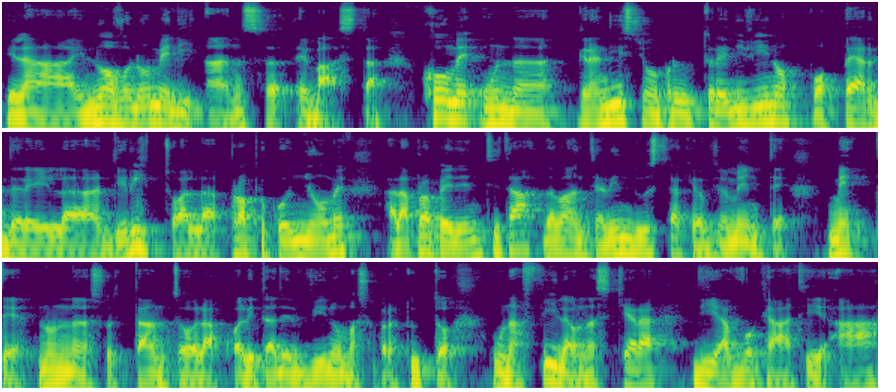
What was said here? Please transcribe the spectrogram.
il, il nuovo nome di Hans e basta. Come un grandissimo produttore di vino può perdere il diritto al proprio cognome, alla propria identità davanti all'industria che ovviamente mette non soltanto la qualità del vino, ma soprattutto una fila, una schiera di avvocati a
